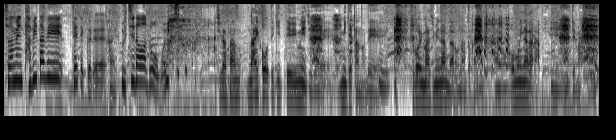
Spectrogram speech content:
ちなみにたびたび出てくるはい。内田はどう思いました、内田さん内向的っていうイメージで見てたので、うんすごい真面目なんだろうなとかねあの思いながら、えー見てましたね。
